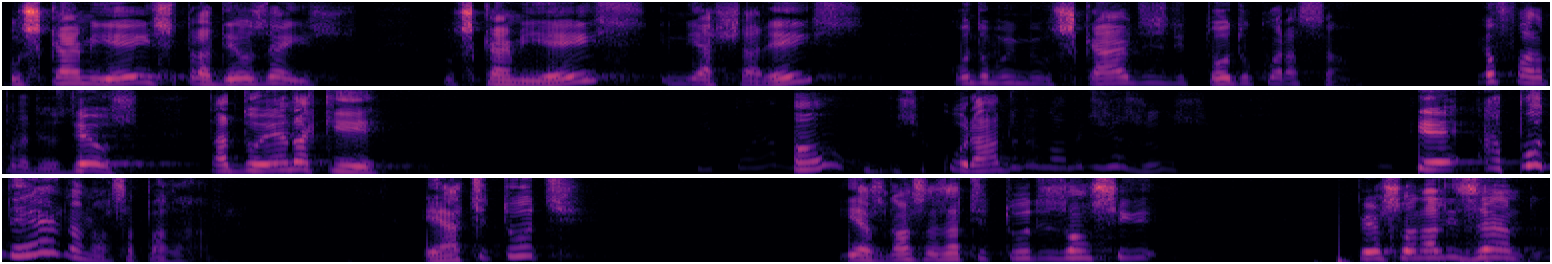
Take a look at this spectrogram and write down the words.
Buscar-me-eis para Deus é isso. Buscar-me-eis e me achareis quando me buscardes de todo o coração. Eu falo para Deus, Deus, está doendo aqui. E põe a mão, você curado no nome de Jesus. Porque há poder na nossa palavra. É atitude. E as nossas atitudes vão se personalizando.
